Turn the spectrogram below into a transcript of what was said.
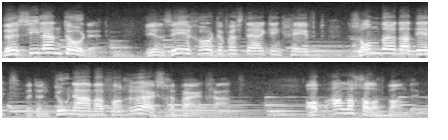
de Silentode, die een zeer grote versterking geeft zonder dat dit met een toename van geruis gepaard gaat. Op alle golfbanden,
